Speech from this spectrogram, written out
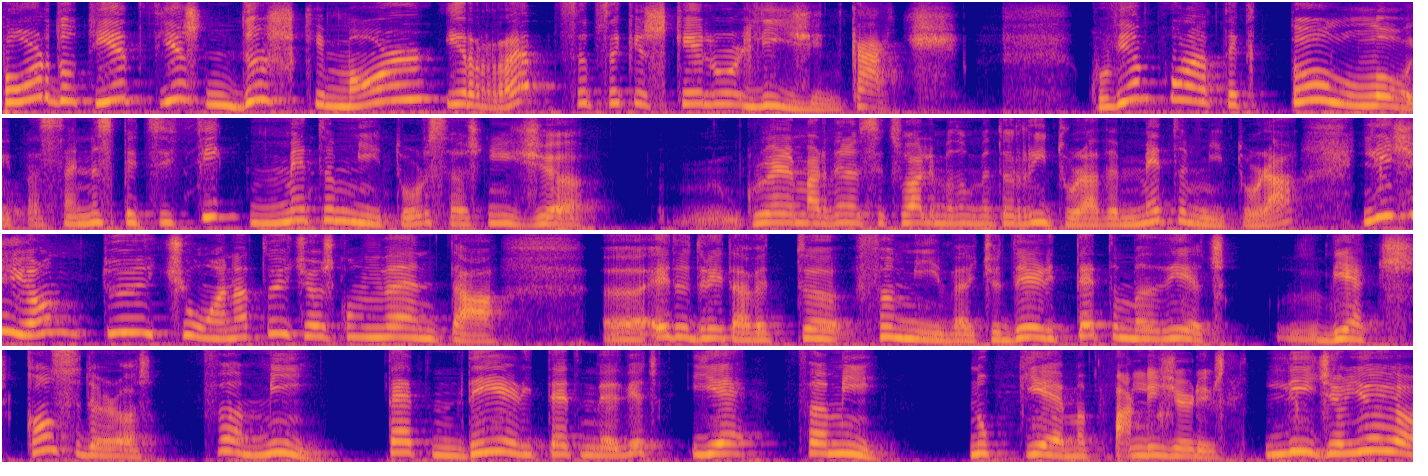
Por do të jetë thjesht ndëshkimor i rreptë sepse ke shkelur ligjin, kaq. Kur vjen puna te këto lloj, pastaj në specifikë me të mitur, se është një gjë kryerja e marrëdhënieve seksuale me të me të rritura dhe me të mitura, ligji ynë ti e quan atë që është konventa e të drejtave të fëmijëve që deri 18 vjeç konsiderohesh fëmijë, 8 deri 18 vjeç je fëmijë. Nuk je më pak. Ligjërisht. Ligjër, jo, jo.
